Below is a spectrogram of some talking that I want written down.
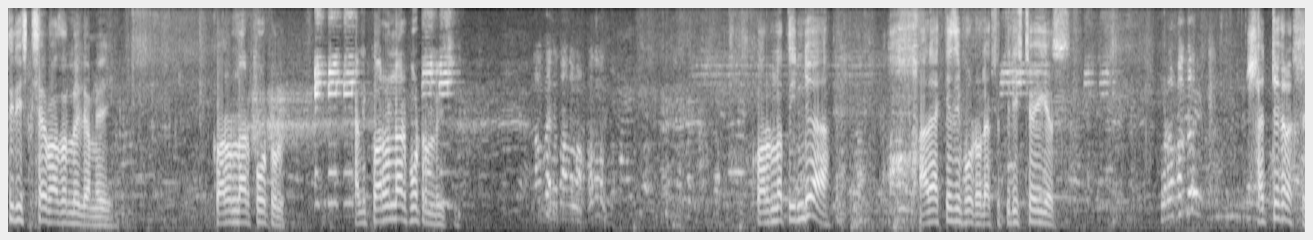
তিরিশের বাজার লইলাম এই। করলার পটল। খালি করলার পটল লইছি। করলা তিনটা আর এক কেজি পটল, একশো তিরিশটা হয়ে গেছে। ষাট টাকা রাখছে।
